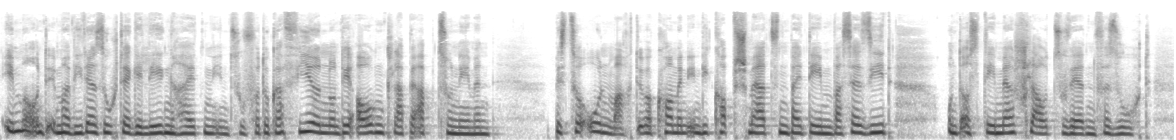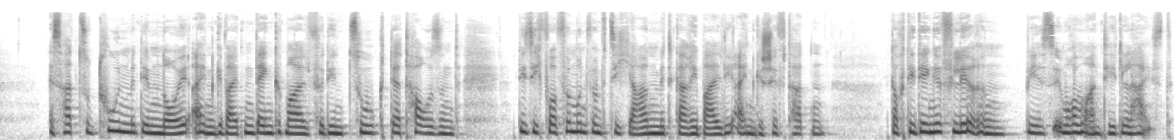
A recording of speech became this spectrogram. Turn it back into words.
Immer und immer wieder sucht er Gelegenheiten, ihn zu fotografieren und die Augenklappe abzunehmen bis zur Ohnmacht überkommen ihn die Kopfschmerzen bei dem, was er sieht und aus dem er schlau zu werden versucht. Es hat zu tun mit dem neu eingeweihten Denkmal für den Zug der Tausend, die sich vor 55 Jahren mit Garibaldi eingeschifft hatten. Doch die Dinge flirren, wie es im Romantitel heißt.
